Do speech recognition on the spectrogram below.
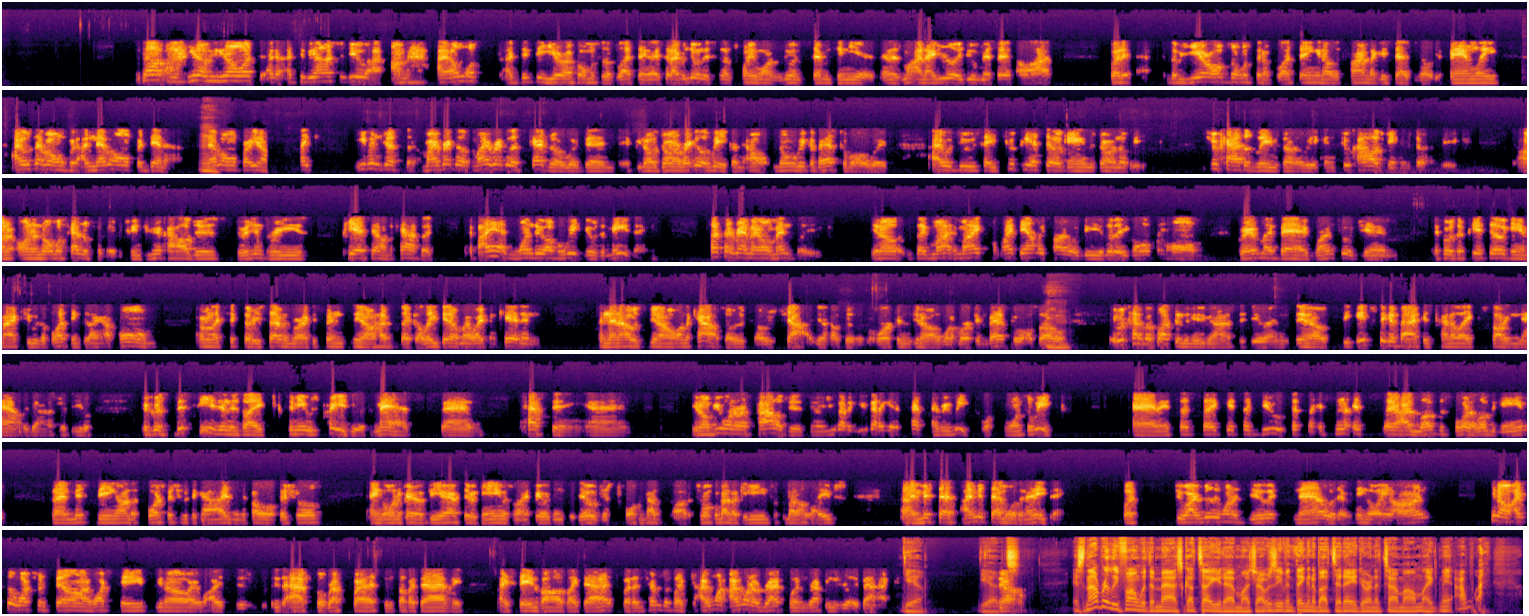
No, you know, you know what? to be honest with you, I, I'm I almost I think the year off almost was a blessing. Like I said I've been doing this since I'm 21. I'm doing 17 years, and it's, and I really do miss it a lot. But it, the year off has almost been a blessing. You know, the time, like you said, you know, your family. I was never home for. I never home for dinner. Mm. Never home for you know, like even just my regular my regular schedule would have been if you know during a regular week or no during a week of basketball would I would do say two PSL games during the week, two Catholic leagues during the week, and two college games during the week on a, on a normal schedule for me between junior colleges, Division threes, PSL, and the Catholic. If I had one day off a week, it was amazing. Plus, I ran my own men's league. You know, like my my my family time would be literally going from home, grab my bag, run to a gym. If it was a PSL game, I actually was a blessing because I got home around like six thirty seven, where I could spend you know have like a late dinner with my wife and kid, and and then I was you know on the couch. I was I was shot, you know, because working you know working basketball. So. Mm-hmm. It was kind of a blessing to me, to be honest with you. And, you know, the itch to get back is kind of like starting now, to be honest with you. Because this season is like, to me, it was crazy with masks and testing and you know, if you want to colleges, you know, you got to you got to get a test every week, once a week, and it's just like it's like you. It's it's it's. I love the sport. I love the game, and I miss being on the court, especially with the guys and the fellow officials, and going to grab a beer after a game is one of my favorite things to do. Just talk about uh, talk about our games, talk about our lives. And I miss that. I miss that more than anything. But do I really want to do it now with everything going on? You know, I still watch some film. I watch tape. You know, I, I there's, there's apps called and stuff like that. And I I stay involved like that. But in terms of like, I want I want to rep when repping is really back. Yeah, yeah. It's, it's not really fun with the mask. I'll tell you that much. I was even thinking about today during the time. I'm like, man, I,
